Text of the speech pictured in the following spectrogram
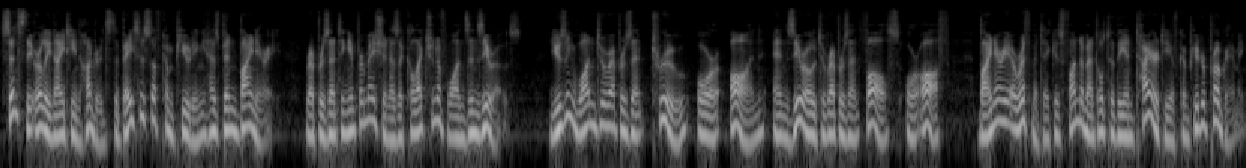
Since the early 1900s, the basis of computing has been binary, representing information as a collection of ones and zeros. Using 1 to represent true or on and 0 to represent false or off, binary arithmetic is fundamental to the entirety of computer programming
